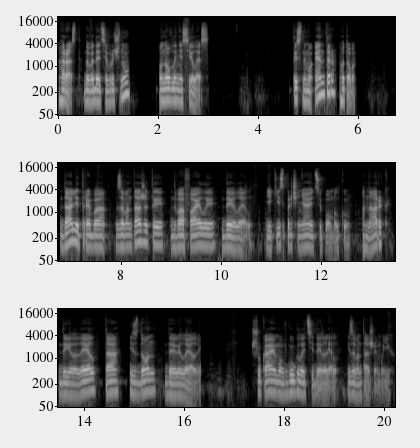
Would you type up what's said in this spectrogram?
Гаразд, доведеться вручну оновлення CLS. Тиснемо Enter, готово. Далі треба завантажити два файли DLL, які спричиняють цю помилку: anarch DLL та isdon DLL. Шукаємо в Google ці DLL і завантажуємо їх.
